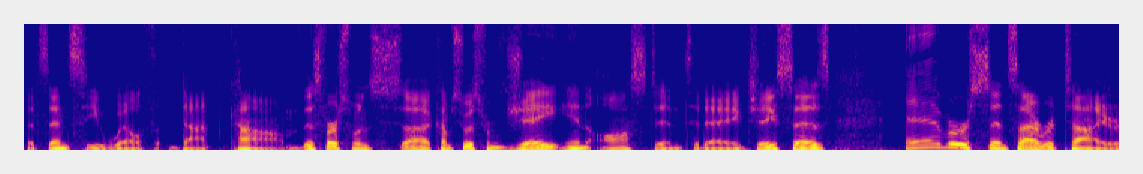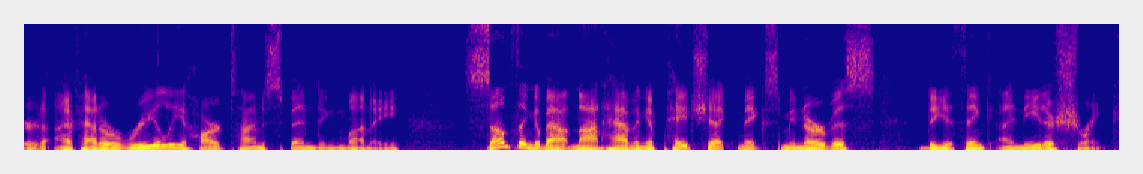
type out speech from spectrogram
That's ncwealth.com. This first one uh, comes to us from Jay in Austin today. Jay says, Ever since I retired, I've had a really hard time spending money. Something about not having a paycheck makes me nervous. Do you think I need a shrink?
